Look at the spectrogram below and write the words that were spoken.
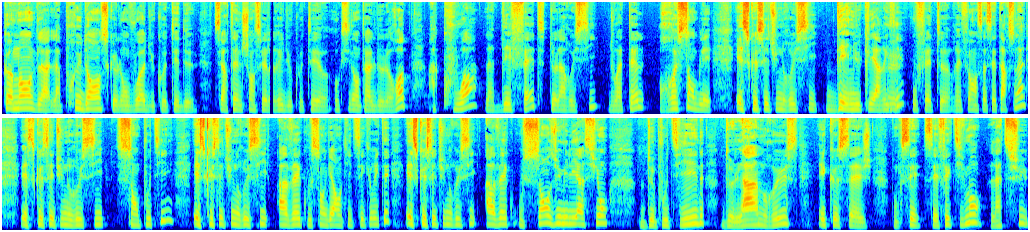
commande la, la, prudence que l'on voit du côté de certaines chancelleries du côté euh, occidental de l'Europe. À quoi la défaite de la Russie doit-elle ressembler Est-ce que c'est une Russie dénucléarisée. Vous faites euh, référence à cet arsenal. Est-ce que c'est une Russie sans Poutine Est-ce que c'est une Russie avec ou sans garantie de sécurité Est-ce que c'est une Russie avec ou sans humiliation de Poutine, de l'âme russe et que sais-je Donc c'est effectivement là-dessus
